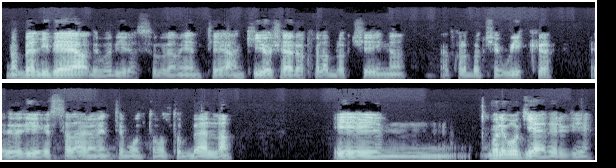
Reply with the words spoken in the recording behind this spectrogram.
una bella idea, devo dire assolutamente. Anch'io c'ero a quella blockchain, a quella blockchain week e devo dire che è stata veramente molto molto bella. E um, volevo chiedervi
